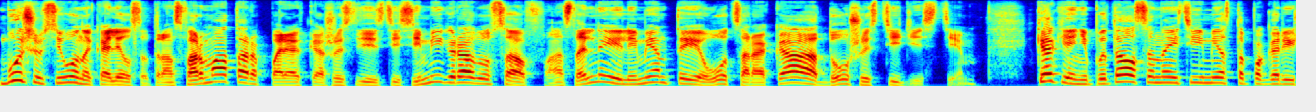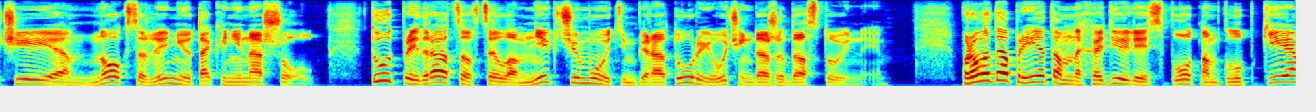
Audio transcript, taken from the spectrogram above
Больше всего накалился трансформатор, порядка 67 градусов, остальные элементы от 40 до 60. Как я не пытался найти место погорячее, но, к сожалению, так и не нашел. Тут придраться в целом не к чему, температуры очень даже достойные. Провода при этом находились в плотном клубке,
